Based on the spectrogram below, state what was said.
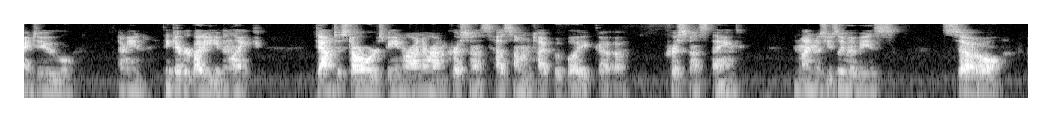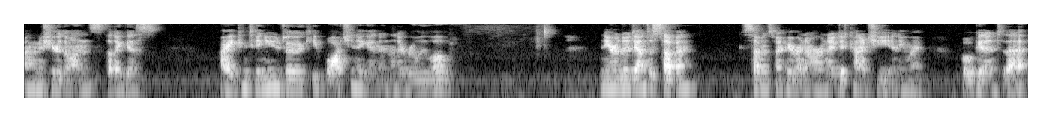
I do. I mean, I think everybody, even like down to Star Wars being run around Christmas, has some type of like uh, Christmas thing. And mine was usually movies. So I'm going to share the ones that I guess I continue to keep watching again and that I really love. Narrowed it down to seven. Seven's my favorite number, and I did kind of cheat anyway. But we'll get into that.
